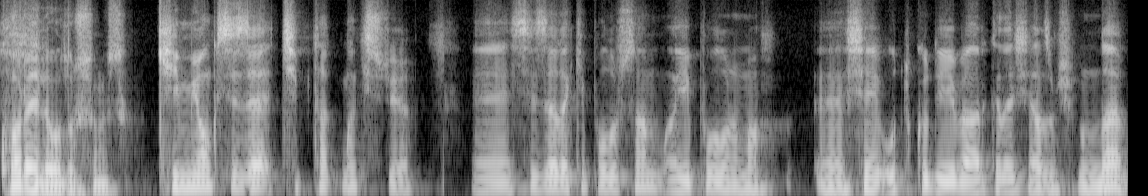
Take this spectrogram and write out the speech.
Koreli olursunuz. Kim Jong size çip takmak istiyor. Ee, size rakip olursam ayıp olur mu? Ee, şey Utku diye bir arkadaş yazmış bunda.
